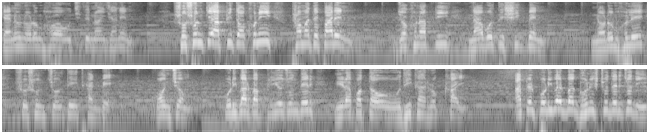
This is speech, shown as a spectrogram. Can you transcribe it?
কেন নরম হওয়া উচিত নয় জানেন? শোষণকে আপনি তখনই থামাতে পারেন, যখন আপনি না বলতে শিখবেন, নরম হলে শোষণ চলতেই থাকবে। পঞ্চম পরিবার বা প্রিয়জনদের নিরাপত্তা ও অধিকার রক্ষায়। আপনার পরিবার বা ঘনিষ্ঠদের যদি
